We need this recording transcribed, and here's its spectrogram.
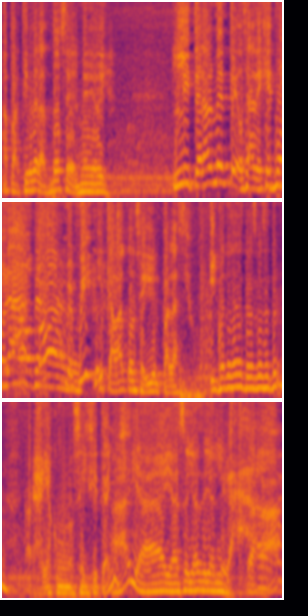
a partir de las 12 del mediodía. Literalmente, o sea, dejé tirado todo, me fui y cabal conseguí el palacio. ¿Y cuántos años tenés con ese turno? Ah, ya como unos 6, 7 años. Ay, ay, ya, eso ya, ya es legal. Ajá,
